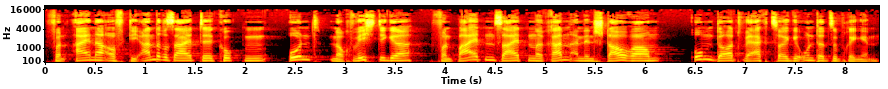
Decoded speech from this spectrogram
von einer auf die andere Seite gucken und noch wichtiger, von beiden Seiten ran an den Stauraum, um dort Werkzeuge unterzubringen.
